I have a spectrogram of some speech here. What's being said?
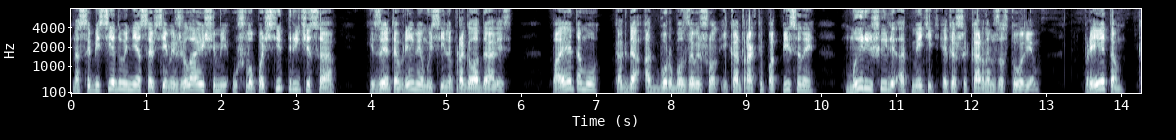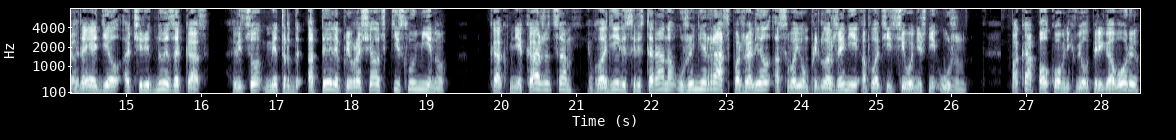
На собеседование со всеми желающими ушло почти три часа, и за это время мы сильно проголодались. Поэтому, когда отбор был завершен и контракты подписаны, мы решили отметить это шикарным застольем. При этом, когда я делал очередной заказ, лицо метрд-отеля превращалось в кислую мину. Как мне кажется, владелец ресторана уже не раз пожалел о своем предложении оплатить сегодняшний ужин. Пока полковник вел переговоры,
